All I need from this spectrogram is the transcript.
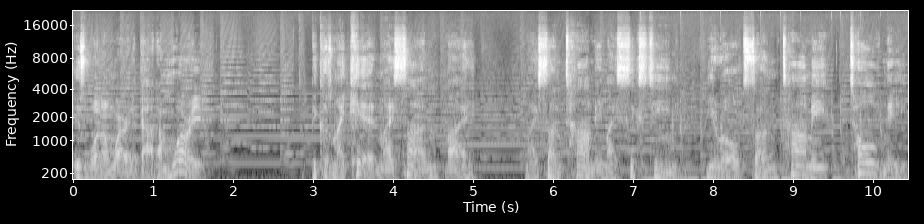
is what I'm worried about. I'm worried because my kid, my son, my my son Tommy, my 16-year-old son Tommy told me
